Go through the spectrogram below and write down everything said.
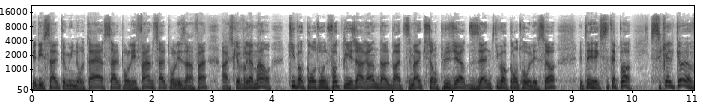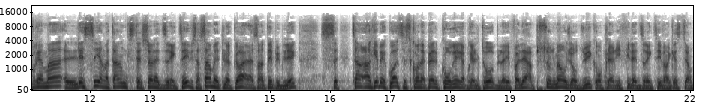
il y a des salles communautaires, salles pour les femmes, salles pour les enfants. Est-ce que vraiment, qui va contrôler, une fois que les gens rentrent dans le bâtiment, qui sont plusieurs dizaines, qui va contrôler ça? C'était pas... Si quelqu'un a vraiment laissé entendre que c'était ça la directive, ça semble être le cas à la santé publique, en, québécois, c'est ce qu'on appelle courir après le trouble. Il fallait absolument aujourd'hui qu'on clarifie la directive en question.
